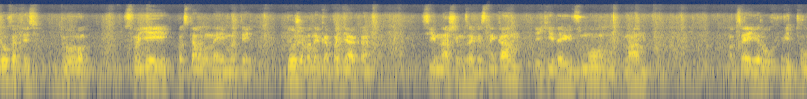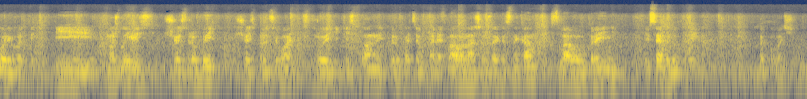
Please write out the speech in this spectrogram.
рухатись до своєї поставленої мети. Дуже велика подяка всім нашим захисникам, які дають змогу нам оцей рух відтворювати і можливість щось робити, щось працювати, строїти якісь плани, рухатися вперед. Слава нашим захисникам, слава Україні і все буде Україна. До побачення.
